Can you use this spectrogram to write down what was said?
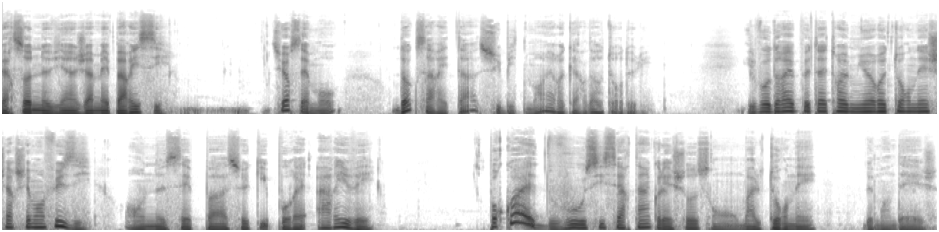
Personne ne vient jamais par ici. Sur ces mots, Doc s'arrêta subitement et regarda autour de lui. Il vaudrait peut-être mieux retourner chercher mon fusil. On ne sait pas ce qui pourrait arriver. Pourquoi êtes-vous si certain que les choses sont mal tournées? demandai-je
